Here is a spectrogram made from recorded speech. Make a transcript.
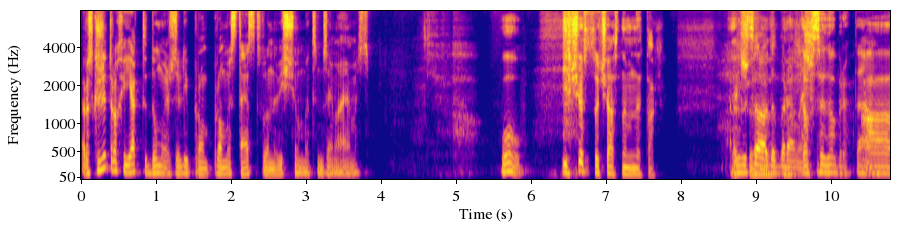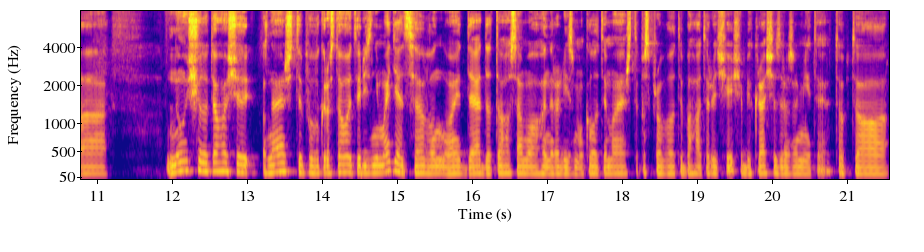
Розкажи трохи, як ти думаєш взагалі про про мистецтво, навіщо ми цим займаємось? Воу. І що з сучасним не так? До цього доберемося. Та все добре. А, Ну, щодо того, що знаєш, типу, використовувати різні медіа, це воно йде до того самого генералізму, коли ти маєш типу, спробувати багато речей, щоб їх краще зрозуміти. Тобто,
